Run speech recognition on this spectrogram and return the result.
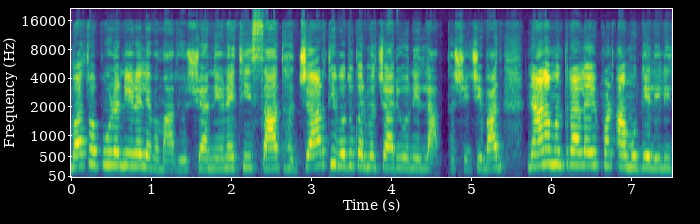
મહત્વપૂર્ણ નિર્ણય લેવામાં આવ્યો છે. આ નિર્ણયથી સાત હજારથી વધુ કર્મચારીઓને લાભ થશે. જે બાદ નાણાં મંત્રાલયે પણ આ મુદ્દે લીલી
